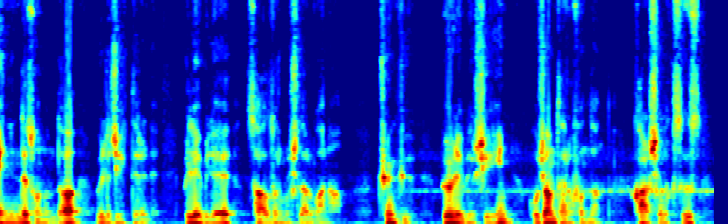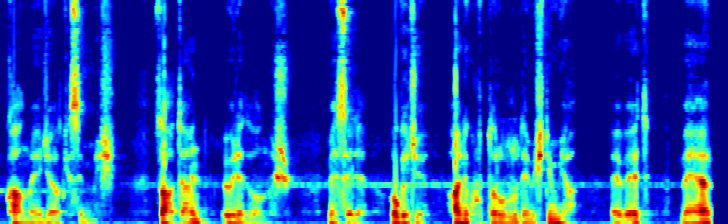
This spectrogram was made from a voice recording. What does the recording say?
Eninde sonunda öleceklerini bile bile saldırmışlar bana. Çünkü böyle bir şeyin hocam tarafından karşılıksız kalmayacağı kesinmiş. Zaten öyle de olmuş. Mesele o gece hani kurtlar oldu demiştim ya. Evet, meğer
